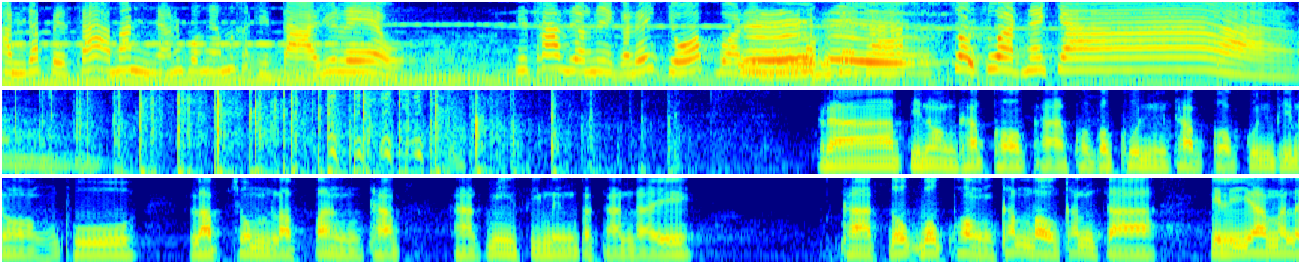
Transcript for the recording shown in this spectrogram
อันจะเป็นซ่ามันอย่างนั้นพวกนี้มันก็สิตายอยู่แล้ว นี่ท่าเรื่องนี้ก็เลยจบบริบูรณ์เพคะสวดสวดๆนะจ้า ครับพี่น้องครับขอกราบขอบพระคุณครับ ขอบคุณพี่น้องผู้รับชมรับฟังครับ หากมีสิ่งหนึ่งประการใด ขาดตกบกพร่องคำเบาคำจากิริยามาร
